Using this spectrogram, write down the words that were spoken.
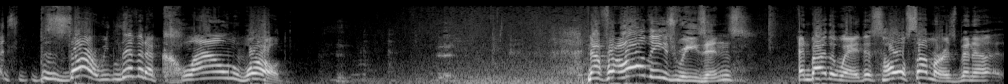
it's bizarre. We live in a clown world. Now, for all these reasons, and by the way, this whole summer has been a,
